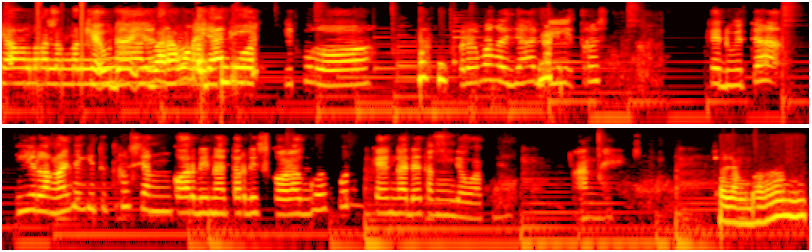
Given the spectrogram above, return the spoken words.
Ya Allah nemen kayak udah ya barang mah nggak jadi. gitu loh. Barang mah nggak jadi. Terus kayak duitnya hilang aja gitu. Terus yang koordinator di sekolah gue pun kayak nggak ada tanggung jawabnya. Aneh. Sayang banget.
